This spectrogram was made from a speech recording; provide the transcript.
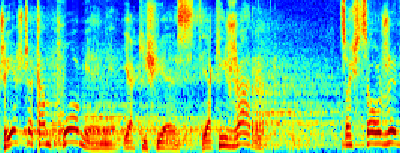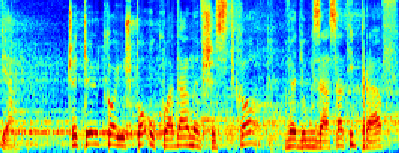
Czy jeszcze tam płomień jakiś jest, jakiś żar, coś co ożywia, czy tylko już poukładane wszystko według zasad i praw,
